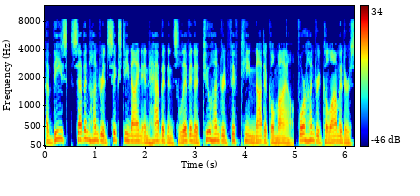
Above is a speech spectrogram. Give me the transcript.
Of these, 769 inhabitants live in a 215 nautical mile 400 kilometers,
